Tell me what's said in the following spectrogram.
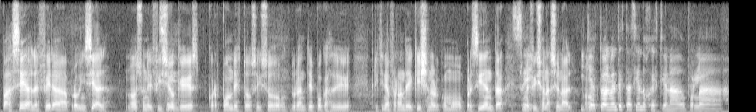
pase a la esfera provincial. ¿No? Es un edificio que es, corresponde, esto se hizo durante épocas de Cristina Fernández de Kirchner como presidenta, un edificio nacional. Y que actualmente está siendo gestionado por la,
